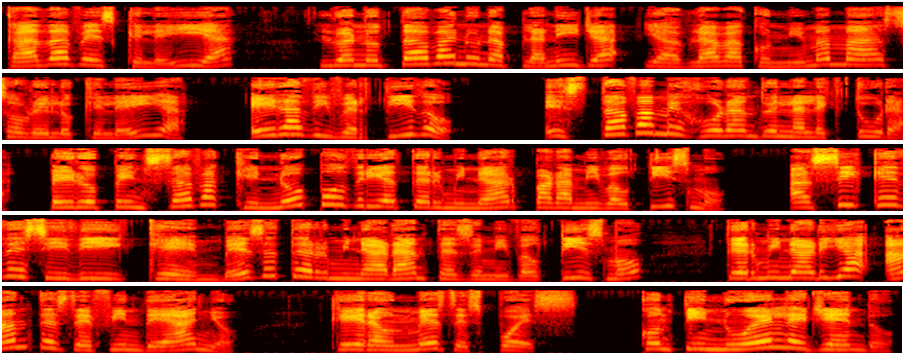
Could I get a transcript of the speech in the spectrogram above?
Cada vez que leía, lo anotaba en una planilla y hablaba con mi mamá sobre lo que leía. Era divertido. Estaba mejorando en la lectura, pero pensaba que no podría terminar para mi bautismo. Así que decidí que en vez de terminar antes de mi bautismo, terminaría antes de fin de año, que era un mes después. Continué leyendo.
